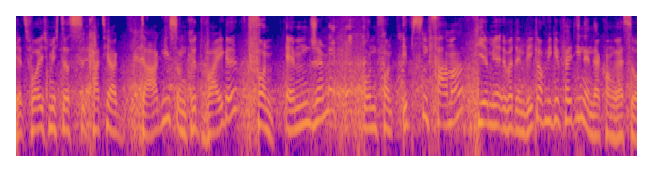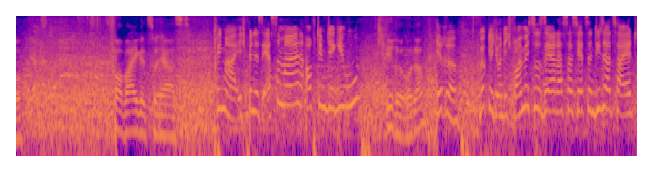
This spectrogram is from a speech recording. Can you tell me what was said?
Jetzt freue ich mich, dass Katja Dagis und Grit Weigel von Amgen und von Ibsen Pharma hier mir über den Weg laufen. Wie gefällt Ihnen denn der Kongress so? Frau Weigel zuerst. Prima, ich bin das erste Mal auf dem DGU. Irre, oder? Irre, wirklich. Und ich freue mich so sehr, dass das jetzt in dieser Zeit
